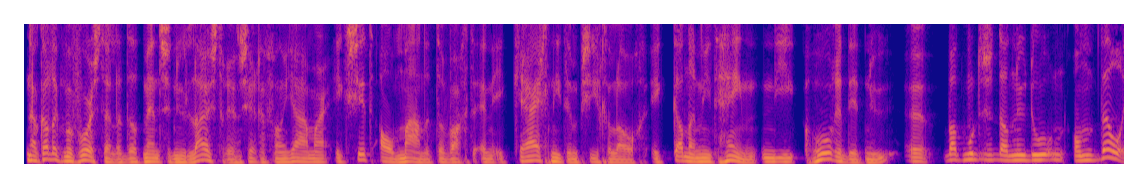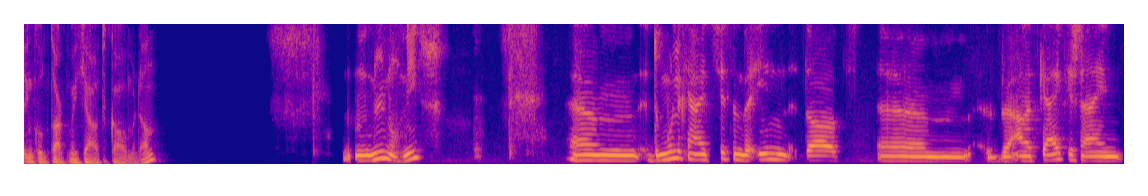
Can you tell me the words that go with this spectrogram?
Nou kan ik me voorstellen dat mensen nu luisteren en zeggen van ja, maar ik zit al maanden te wachten en ik krijg niet een psycholoog. Ik kan er niet heen. Die horen dit nu. Uh, wat moeten ze dan nu doen om wel in contact met jou te komen dan? Nu nog niets. Um, de moeilijkheid zit erin dat um, we aan het kijken zijn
